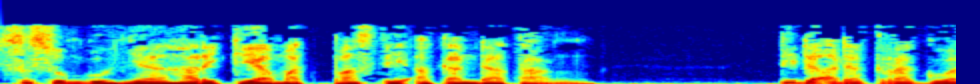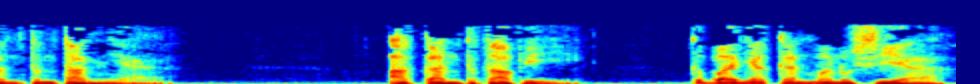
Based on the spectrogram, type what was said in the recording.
Sesungguhnya hari kiamat pasti akan datang. Tidak ada keraguan tentangnya. Akan tetapi, kebanyakan manusia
